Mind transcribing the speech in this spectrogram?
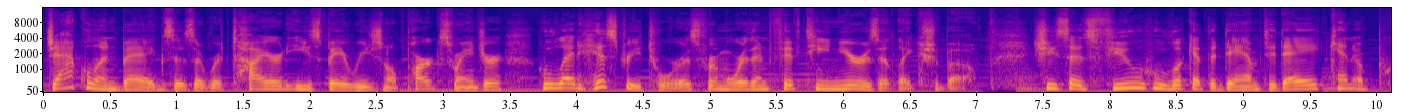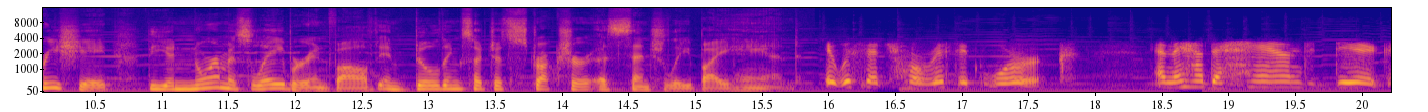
Jacqueline Beggs is a retired East Bay Regional Parks Ranger who led history tours for more than 15 years at Lake Chabot. She says few who look at the dam today can appreciate the enormous labor involved in building such a structure essentially by hand. It was such horrific work, and they had to hand dig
